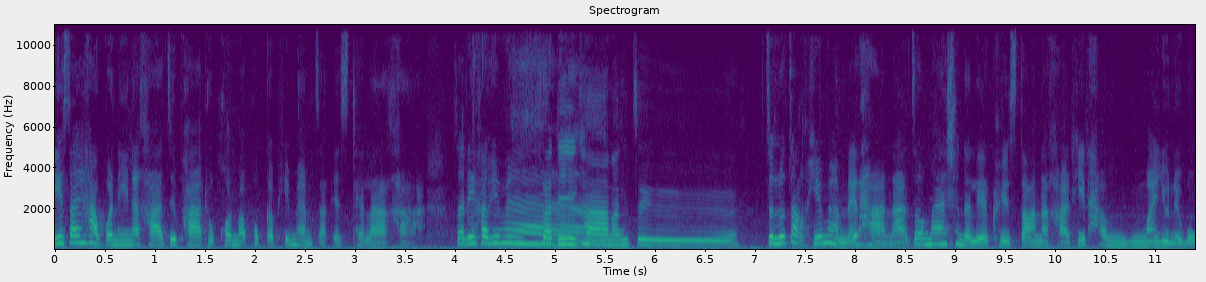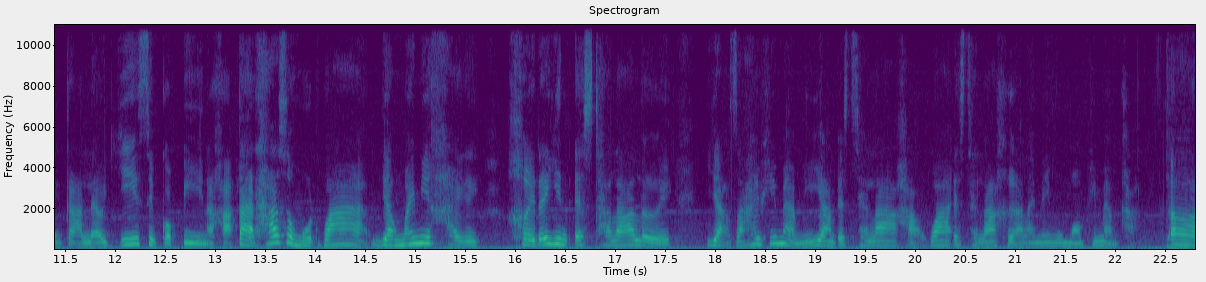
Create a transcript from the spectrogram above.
ดีไซน์หับวันนี้นะคะจะพาทุกคนมาพบกับพี่แหม่มจากเอสเทล่าค่ะ สวัสดีค่ะพี่แหม่มสวัสดีค่ะน้องจือจะรู้จักพี่แหม่มในฐานะเจ้าแม่ชันเดเลียคริสตัลนะคะ ที่ทำมาอยู่ในวงการแล้ว 20 กว่าปีนะคะ แต่ถ้าสมมุติว่ายังไม่มีใครเคยได้ยินเอสเทล่าเลย อยากจะให้พี่แหม่มนิยามเอสเทล่าค่ะว่าเอสเทล่าคืออะไรในมุมมองพี่แหม่มค่ะเอ่อ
